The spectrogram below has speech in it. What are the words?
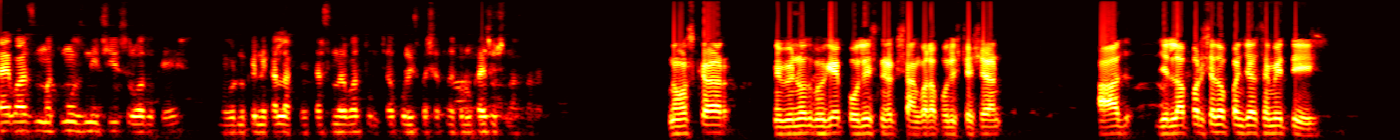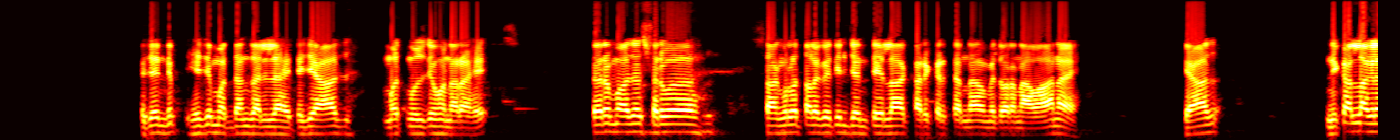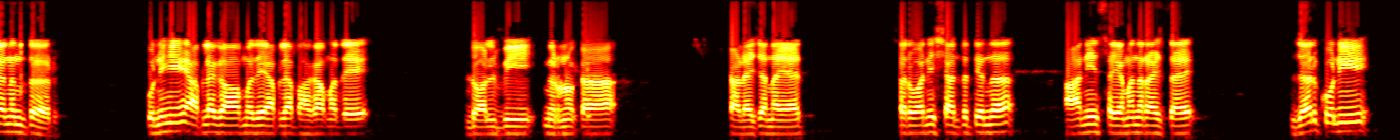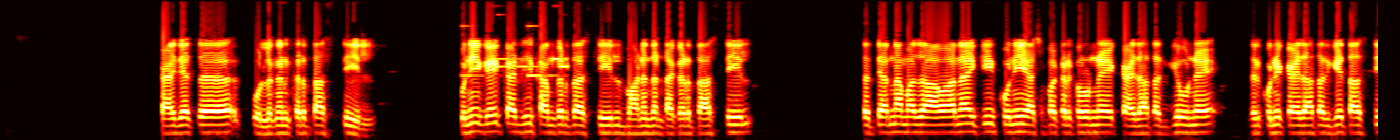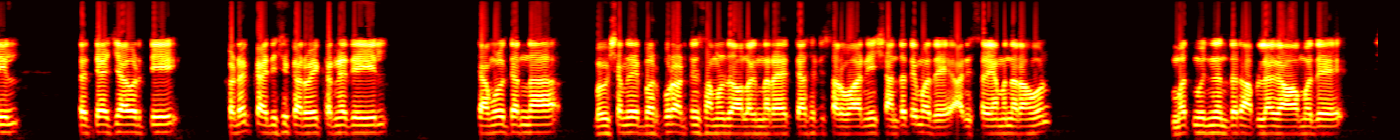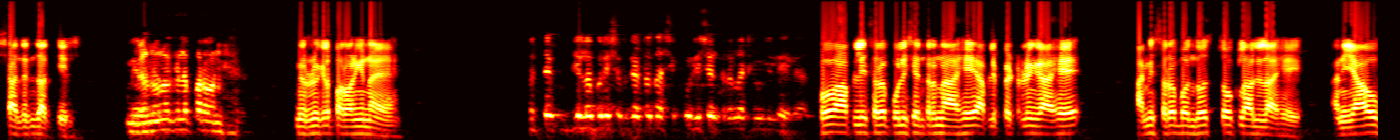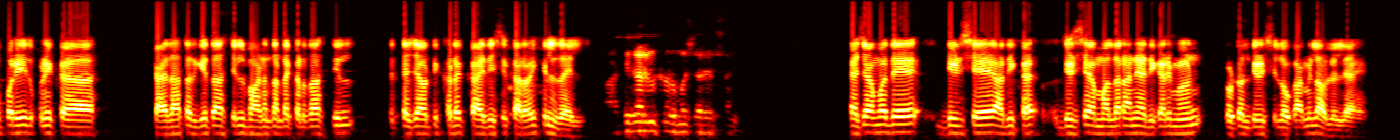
साहेब आज मतमोजणीची सुरुवात होते. निवडणुकी निकाल लागते त्या संदर्भात तुमच्या पोलीस प्रशासनाकडून काय सूचना असणार आहेत. नमस्कार. मी विनोद घुगे पोलीस निरीक्षक सांगोला पोलीस स्टेशन. आज जिल्हा परिषद व पंचायत समिती हे जे मतदान झालेलं आहे त्याचे आज मतमोजणी होणार आहे. तर माझं सर्व सांगोला तालुक्यातील जनतेला कार्यकर्त्यांना उमेदवारांना आवाहन आहे की आज निकाल लागल्यानंतर कुणीही आपल्या गावामध्ये आपल्या भागामध्ये डॉल्बी मिरवणुका काढायच्या नाही आहेत. सर्वांनी शांततेनं आणि संयमानं राहायचं आहे. जर कोणी कायद्याचं उल्लंघन करत असतील कुणी गैरकायदेशीर काम करत असतील भांडणतंटा करत असतील तर त्यांना माझं आव्हान आहे की कोणी अशा प्रकारे करू नये कायदा हातात घेऊ नये. जर कोणी कायदा हातात घेत असतील तर त्याच्यावरती कडक कायदेशीर कारवाई करण्यात येईल. त्यामुळे त्यांना भविष्यामध्ये भरपूर अडचणी सामोरं जावं लागणार आहे. त्यासाठी सर्वांनी शांततेमध्ये आणि संयमानं राहून मतमोजणीनंतर आपल्या गावामध्ये शांततेने जातील मिरवणुकीला परवानगी. मिरवणुकीला परवानगी नाही आहे. प्रत्येक जिल्हा परिषद गटात अशी पोलीस यंत्रणा ठेवलेली आहे का? हो आपली सर्व पोलीस यंत्रणा आहे आपली पेट्रोलिंग आहे. आम्ही सर्व बंदोबस्त चोख लावलेला आहे. आणि या उपरी कोणी कायदा हातात घेत असतील भांडणतंटा करत असतील तर त्याच्यावरती कडक कायदेशीर कारवाई केली जाईल. अधिकारी कर्मचारी त्याच्यामध्ये दीडशे अधिकार दीडशे अंमलदार आणि अधिकारी मिळून टोटल दीडशे लोक आम्ही लावलेले आहे.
